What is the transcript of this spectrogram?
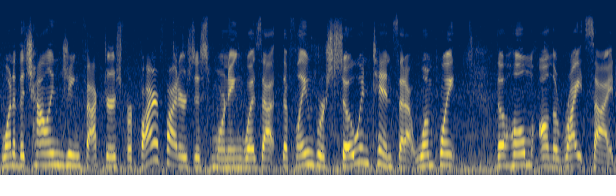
One of the challenging factors for firefighters this morning was that the flames were so intense that at one point the home on the right side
